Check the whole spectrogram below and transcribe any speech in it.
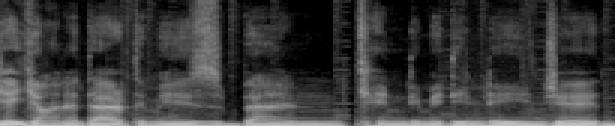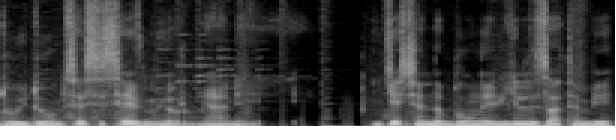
yegane derdimiz ben kendimi dinleyince duyduğum sesi sevmiyorum. Yani geçen de bununla ilgili zaten bir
